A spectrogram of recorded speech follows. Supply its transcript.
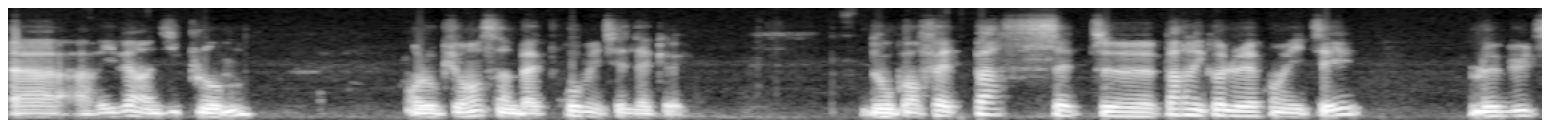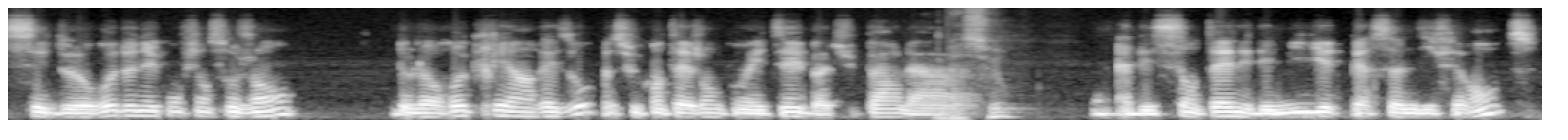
à arriver à un diplôme, en l'occurrence un bac pro métier de l'accueil. Donc en fait, par, cette, euh, par l'école de la convivialité, le but c'est de redonner confiance aux gens, de leur recréer un réseau, parce que quand tu es agent de convivialité, bah, tu parles à, à des centaines et des milliers de personnes différentes.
